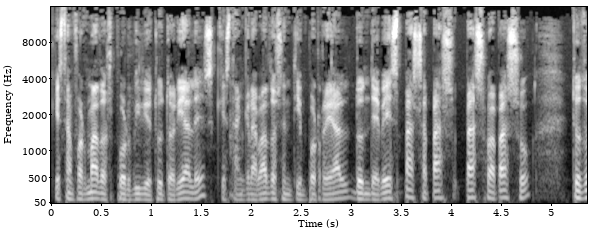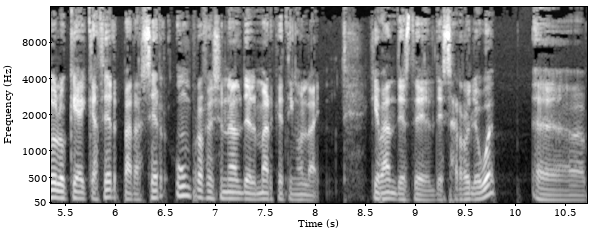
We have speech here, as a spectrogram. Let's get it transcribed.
que están formados por videotutoriales, que están grabados en tiempo real, donde ves paso a paso, paso a paso todo lo que hay que hacer para ser un profesional del marketing online, que van desde el desarrollo web, eh,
